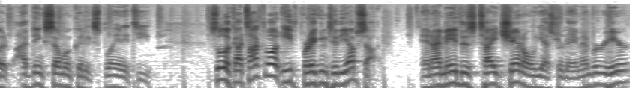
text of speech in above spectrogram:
but I think someone could explain it to you. So look, I talked about ETH breaking to the upside, and I made this tight channel yesterday. Remember here?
